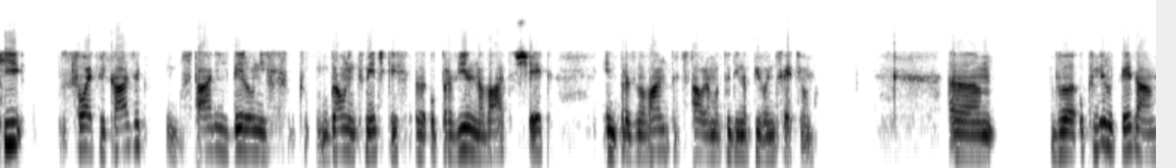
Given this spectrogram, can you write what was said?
ki svoje prikaze starih delovnih, v glavnem kmečkih opravil, navad, šek, in praznovanj predstavljamo tudi na pivo in cvetju. Um, v okviru tega,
